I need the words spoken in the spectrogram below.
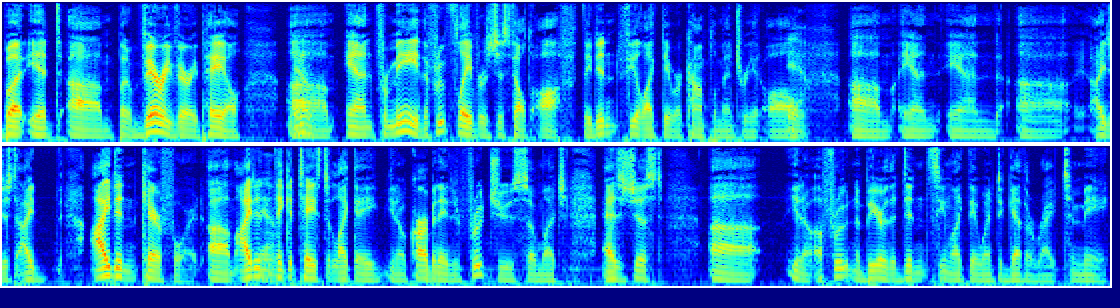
but it um, but very very pale. Yeah. Um, and for me, the fruit flavors just felt off. They didn't feel like they were complementary at all. Yeah. Um, and and uh, I just I I didn't care for it. Um, I didn't yeah. think it tasted like a you know carbonated fruit juice so much as just uh, you know a fruit and a beer that didn't seem like they went together right to me.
